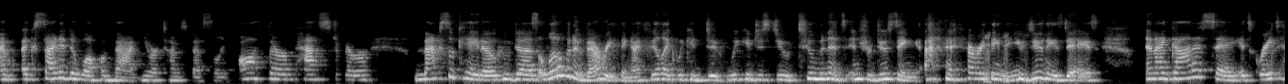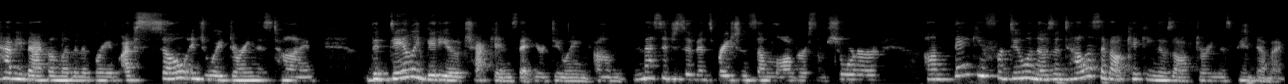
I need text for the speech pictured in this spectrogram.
I'm excited to welcome back New York Times bestselling author, pastor, Max Lucado, who does a little bit of everything. I feel like we could do we could just do two minutes introducing everything that you do these days. And I gotta say, it's great to have you back on Living the Bream. I've so enjoyed during this time the daily video check-ins that you're doing, um, messages of inspiration, some longer, some shorter. Um, thank you for doing those, and tell us about kicking those off during this pandemic.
